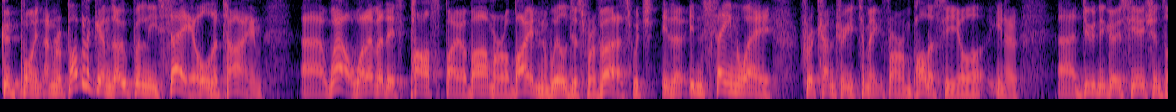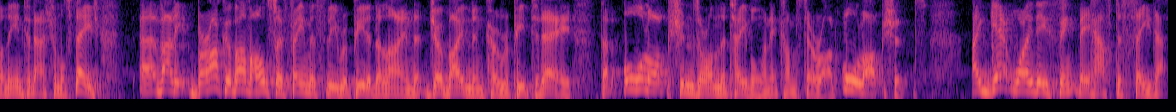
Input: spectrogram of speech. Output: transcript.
good point. And Republicans openly say all the time, uh, well, whatever this passed by Obama or Biden, will just reverse, which is an insane way for a country to make foreign policy or, you know, uh, do negotiations on the international stage. Uh, Vali, Barack Obama also famously repeated the line that Joe Biden and co repeat today that all options are on the table when it comes to Iran. All options. I get why they think they have to say that.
